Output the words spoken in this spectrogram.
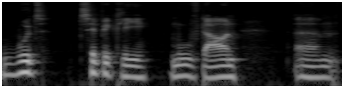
would typically move down um,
